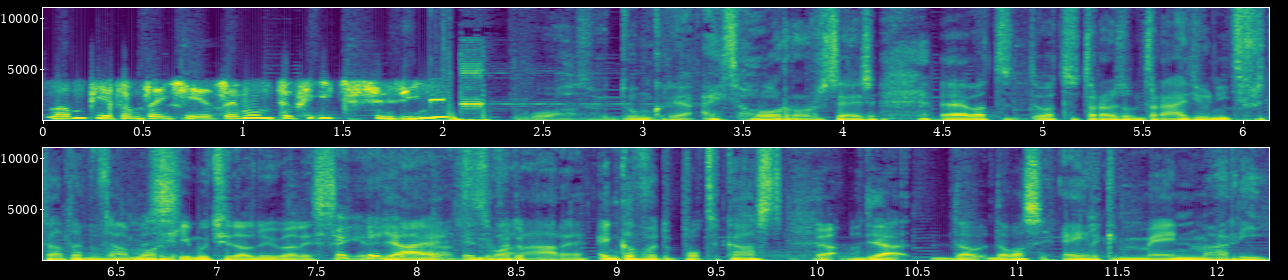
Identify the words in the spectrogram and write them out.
lampje van zijn gsm om toch iets te zien. Wow, zo donker, ja. echt horror, zei ze. Eh, wat, wat we trouwens op de radio niet verteld hebben Ja, misschien moet je dat nu wel eens zeggen. Ja, voor de- enkel voor de podcast. Ja. Ja, dat, dat was eigenlijk mijn Marie.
